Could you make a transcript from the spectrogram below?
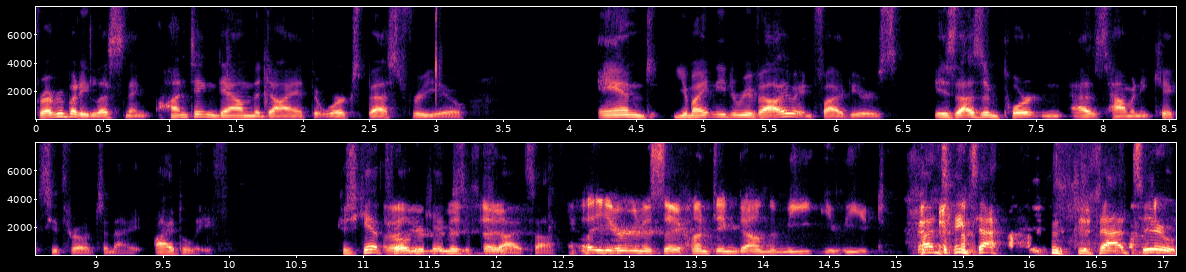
for everybody listening hunting down the diet that works best for you and you might need to reevaluate in five years is as important as how many kicks you throw tonight i believe because you can't throw the kicks if the diet's off. I thought you were going to say hunting down the meat you eat. Hunting down that too.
